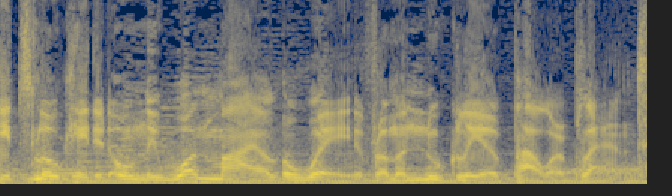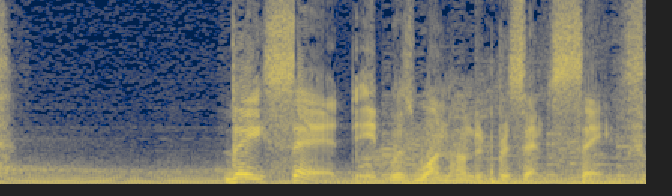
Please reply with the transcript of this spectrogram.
It's located only one mile away from a nuclear power plant. They said it was 100% safe.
